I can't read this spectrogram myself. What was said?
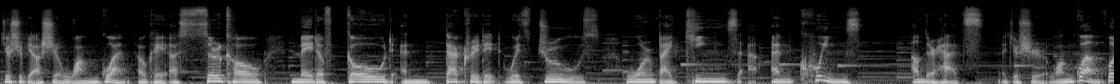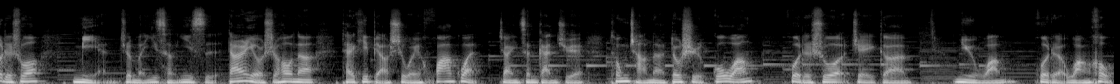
就是表示王冠。OK，a circle made of gold and decorated with jewels worn by kings and queens on their heads，那就是王冠或者说冕这么一层意思。当然有时候呢，它也可以表示为花冠这样一层感觉。通常呢都是国王。或者说这个女王或者王后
